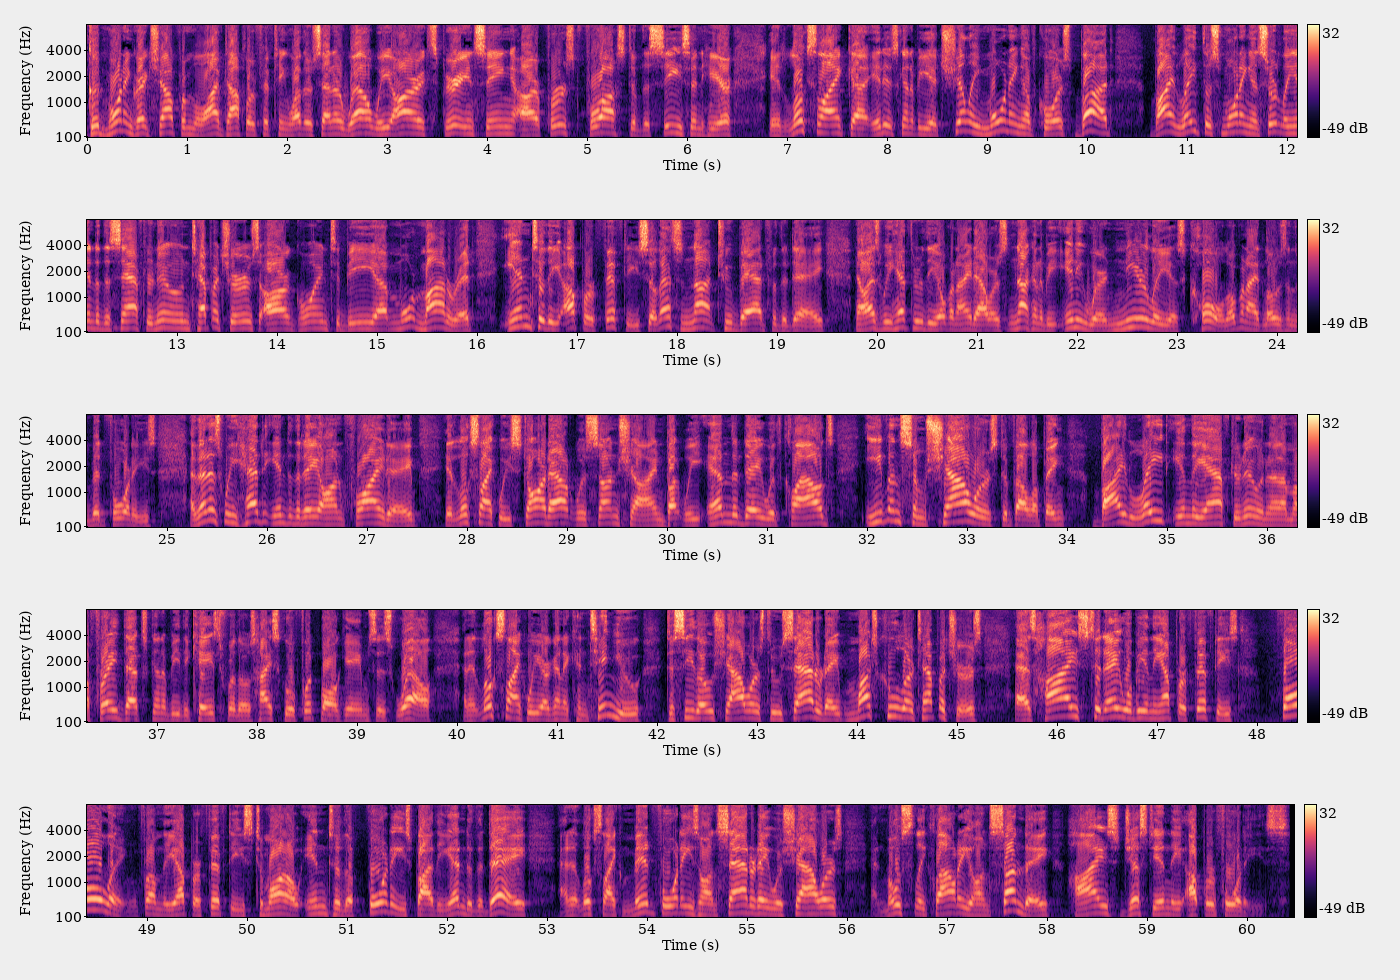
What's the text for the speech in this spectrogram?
Good morning, Greg Schaub from the Live Doppler 15 Weather Center. Well, we are experiencing our first frost of the season here. It looks like uh, it is going to be a chilly morning, of course, but by late this morning and certainly into this afternoon, temperatures are going to be uh, more moderate into the upper 50s, so that's not too bad for the day. Now, as we head through the overnight hours, not going to be anywhere nearly as cold. Overnight lows in the mid 40s. And then as we head into the day on Friday, it looks like we start out with sunshine, but we end the day with clouds, even some showers developing by late in the afternoon. And I'm afraid that's going to be the case for those high school football games as well. And it looks like we are going to continue to see those showers through Saturday. Much cooler temperatures as highs today will be in the upper 50s falling from the upper 50s tomorrow into the 40s by the end of the day. And it looks like mid 40s on Saturday with showers and mostly cloudy on Sunday, highs just in the upper 40s.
